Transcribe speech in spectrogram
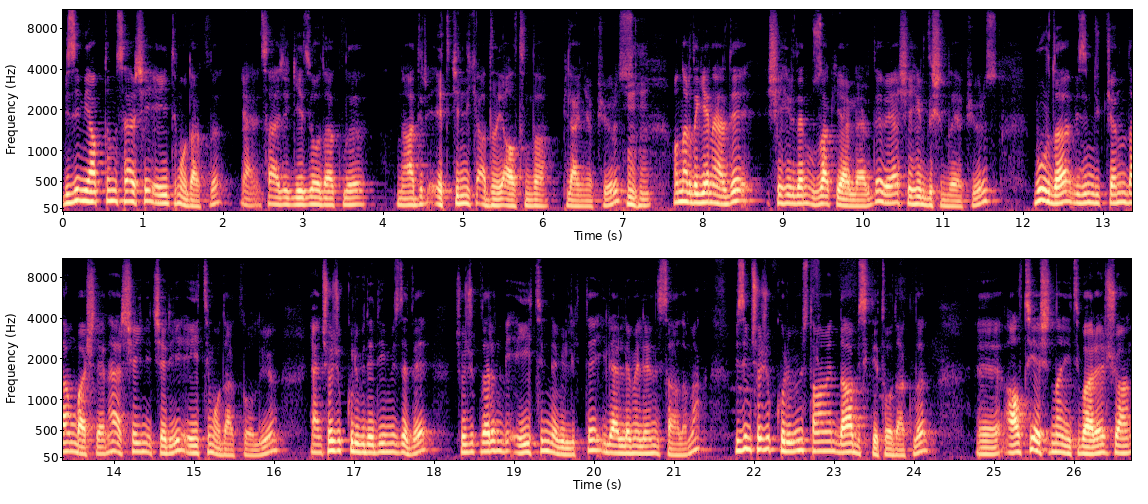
Bizim yaptığımız her şey eğitim odaklı. Yani sadece gezi odaklı, nadir etkinlik adı altında plan yapıyoruz. Hı hı. Onları da genelde şehirden uzak yerlerde veya şehir dışında yapıyoruz. Burada bizim dükkanından başlayan her şeyin içeriği eğitim odaklı oluyor. Yani çocuk kulübü dediğimizde de çocukların bir eğitimle birlikte ilerlemelerini sağlamak. Bizim çocuk kulübümüz tamamen dağ bisikleti odaklı. 6 ee, yaşından itibaren şu an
